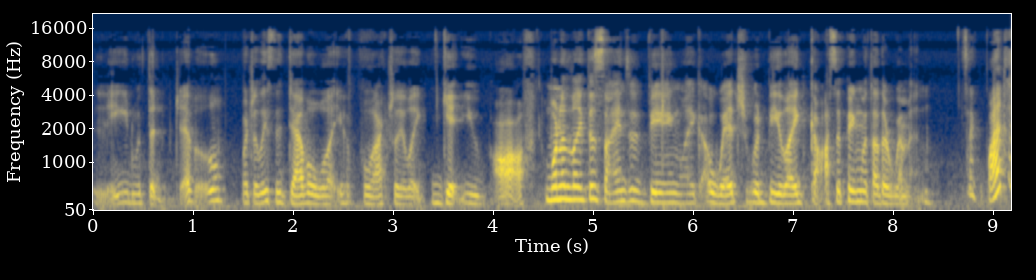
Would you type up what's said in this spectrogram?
laid with the devil, which at least the devil will let you will actually like get you off. One of like the signs of being like a witch would be like gossiping with other women. It's like, what?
